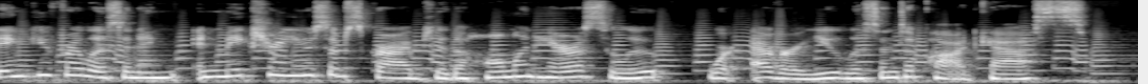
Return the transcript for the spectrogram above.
Thank you for listening, and make sure you subscribe to the Homeland Hero Salute wherever you listen to podcasts.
